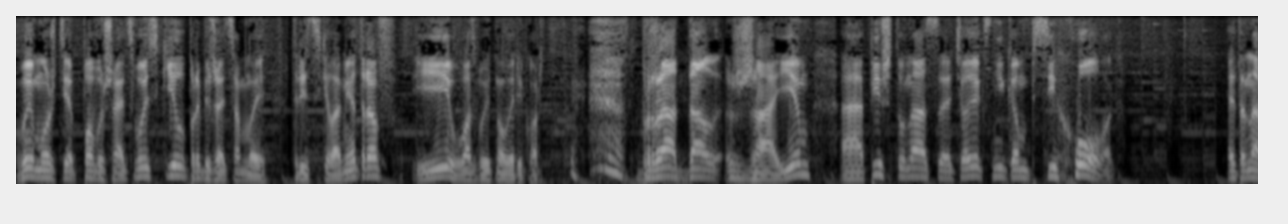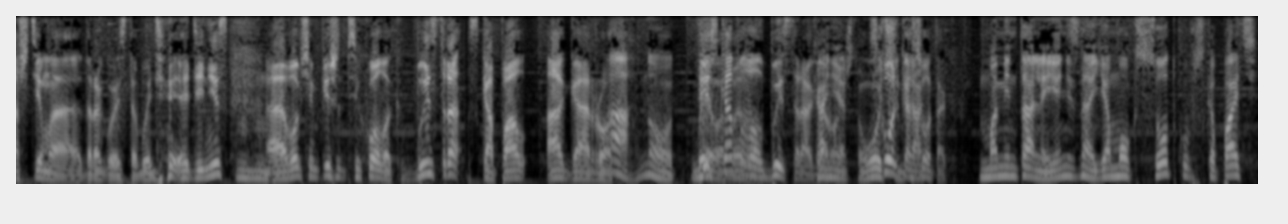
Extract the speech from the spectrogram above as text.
вы можете повышать свой скилл, пробежать со мной 30 километров, и у вас будет новый рекорд. Продолжаем. А, Пишет у нас э, человек с ником «Психолог». Это наша тема, дорогой с тобой Денис. А, В общем, пишет психолог. Быстро скопал огород. А, ну, Ты было, скапывал было. быстро огород? Конечно, очень Сколько так. соток? Моментально. Я не знаю, я мог сотку вскопать,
